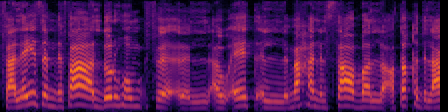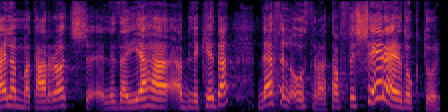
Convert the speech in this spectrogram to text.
فلازم نفعل دورهم في الأوقات المحن الصعبة اللي أعتقد العالم ما تعرضش لزيها قبل كده. ده في الأسرة. طب في الشارع يا دكتور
